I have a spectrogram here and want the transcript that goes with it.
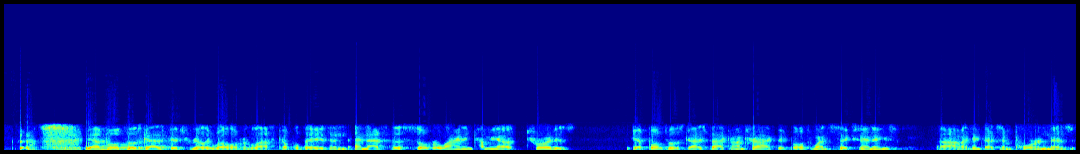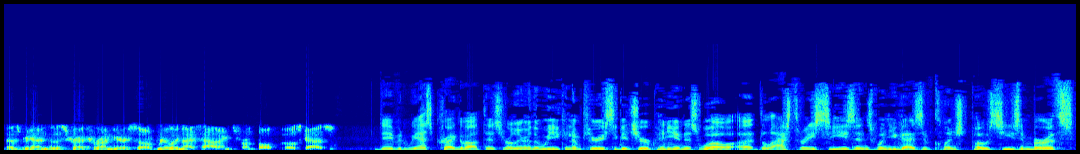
yeah, both those guys pitched really well over the last couple of days, and and that's the silver lining coming out of Detroit is get both those guys back on track. They both went six innings. Um, I think that's important as as we head into the stretch run here. So really nice outings from both of those guys. David, we asked Craig about this earlier in the week, and I'm curious to get your opinion as well. Uh, the last three seasons, when you guys have clinched postseason berths,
